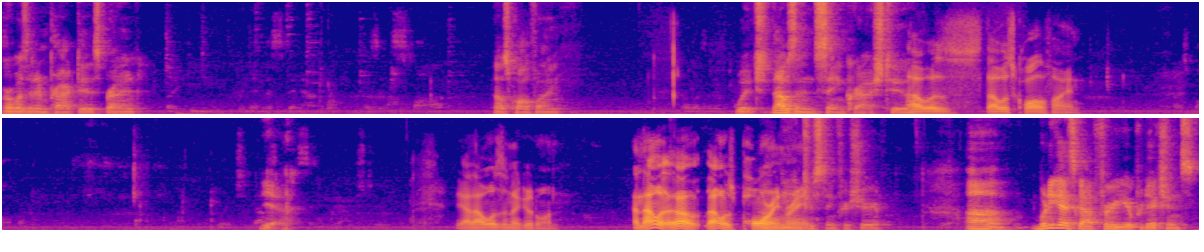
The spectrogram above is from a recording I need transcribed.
or was it in practice, Brian? That was qualifying. Which that was an insane crash too. That was that was qualifying. Yeah, Yeah, that wasn't a good one. And that was that was, that was pouring rain. interesting for sure. Um, what do you guys got for your predictions?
